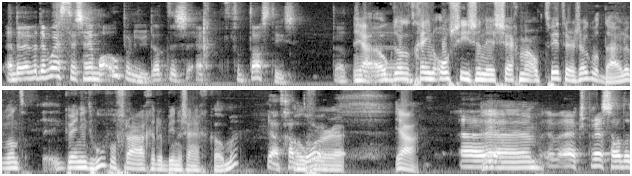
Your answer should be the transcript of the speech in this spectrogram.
En de, de West is helemaal open nu. Dat is echt fantastisch. Dat, ja, eh, ook dat het geen off-season is, zeg maar, op Twitter is ook wel duidelijk. Want ik weet niet hoeveel vragen er binnen zijn gekomen. Ja, het gaat door. Over, eh, ja, Eh, ja, Ehm. eh, Express hadden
